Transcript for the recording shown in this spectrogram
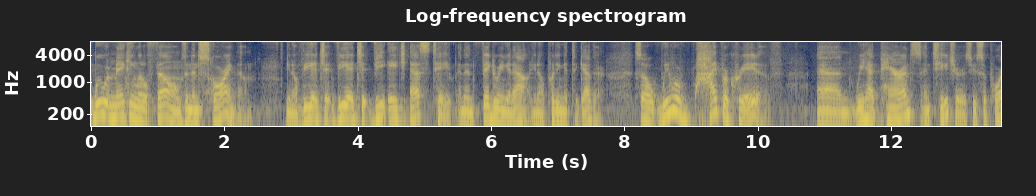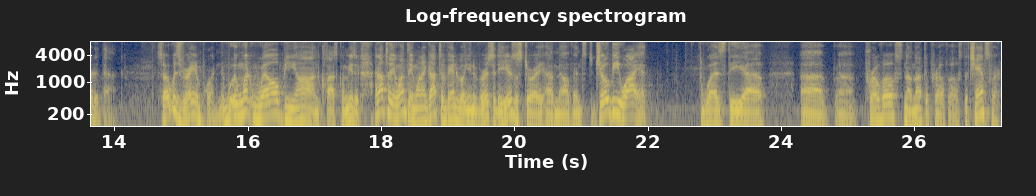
we were making little films and then scoring them. You know, VH, VH, VHS tape, and then figuring it out. You know, putting it together. So we were hyper creative, and we had parents and teachers who supported that. So it was very important. It went well beyond classical music. And I'll tell you one thing: when I got to Vanderbilt University, here's a story, uh, Melvin. Joe B. Wyatt was the uh, uh, uh, provost. No, not the provost. The chancellor.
